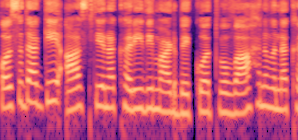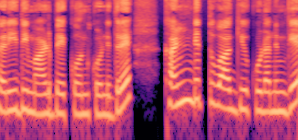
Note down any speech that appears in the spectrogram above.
ಹೊಸದಾಗಿ ಆಸ್ತಿಯನ್ನ ಖರೀದಿ ಮಾಡಬೇಕು ಅಥವಾ ವಾಹನವನ್ನ ಖರೀದಿ ಮಾಡಬೇಕು ಅನ್ಕೊಂಡಿದ್ರೆ ಖಂಡಿತವಾಗಿಯೂ ಕೂಡ ನಿಮ್ಗೆ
